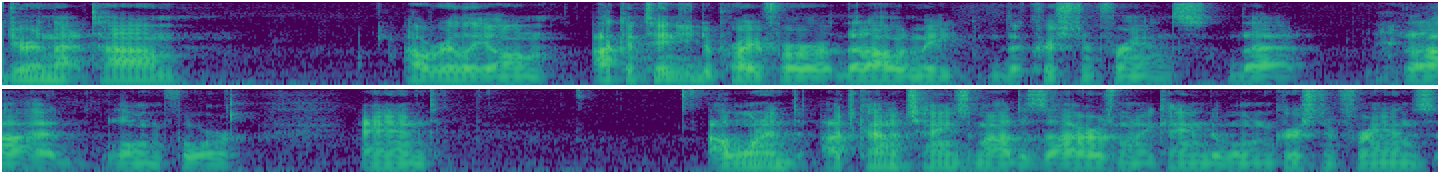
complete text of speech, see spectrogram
during that time, I really um I continued to pray for that I would meet the Christian friends that that I had longed for, and I wanted I kind of changed my desires when it came to wanting Christian friends.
